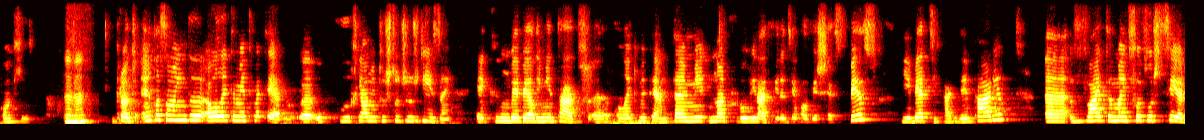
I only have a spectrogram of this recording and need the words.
com aquilo. Uhum. Pronto, em relação ainda ao aleitamento materno, uh, o que realmente os estudos nos dizem é que um bebê alimentado uh, com leite materno tem menor probabilidade de vir a desenvolver excesso de peso, diabetes e cárie dentária, uh, vai também favorecer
